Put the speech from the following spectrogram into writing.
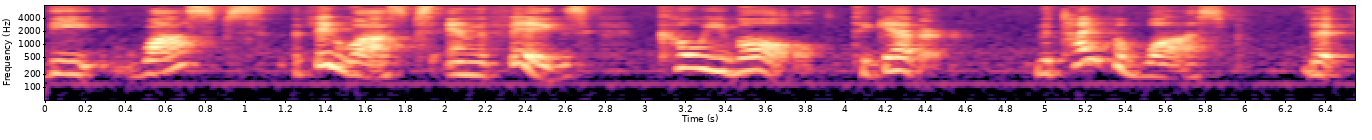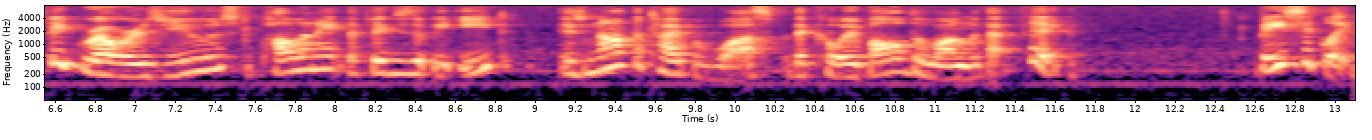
The wasps, the fig wasps and the figs co-evolve together. The type of wasp that fig growers use to pollinate the figs that we eat is not the type of wasp that co-evolved along with that fig. Basically,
